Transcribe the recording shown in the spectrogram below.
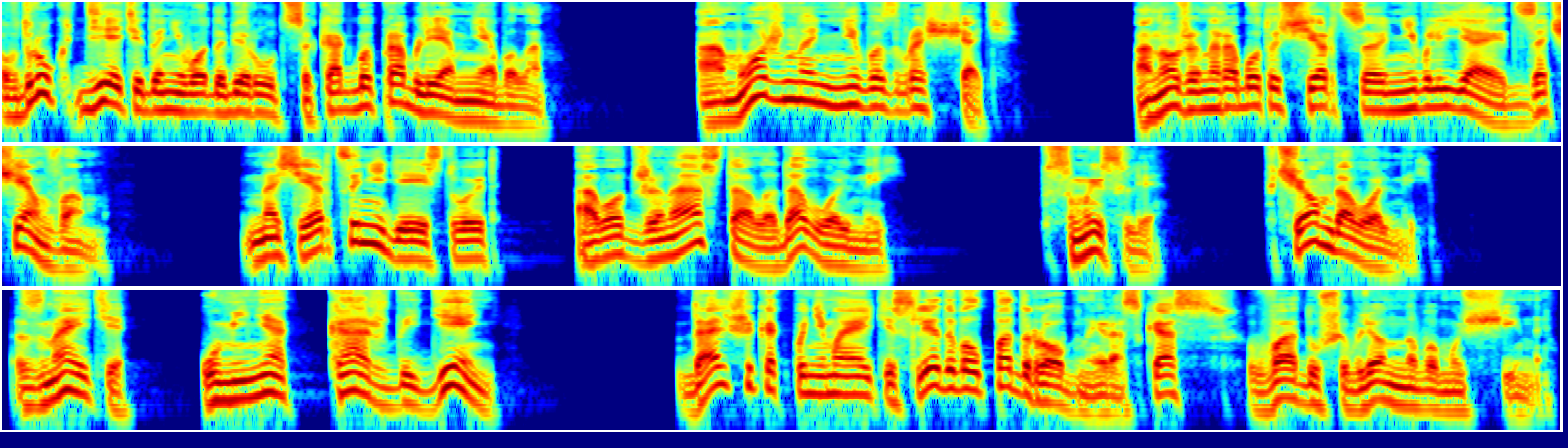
Вдруг дети до него доберутся, как бы проблем не было». А можно не возвращать. Оно же на работу сердца не влияет. Зачем вам? На сердце не действует, а вот жена стала довольной. В смысле? В чем довольный? Знаете, у меня каждый день... Дальше, как понимаете, следовал подробный рассказ воодушевленного мужчины.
